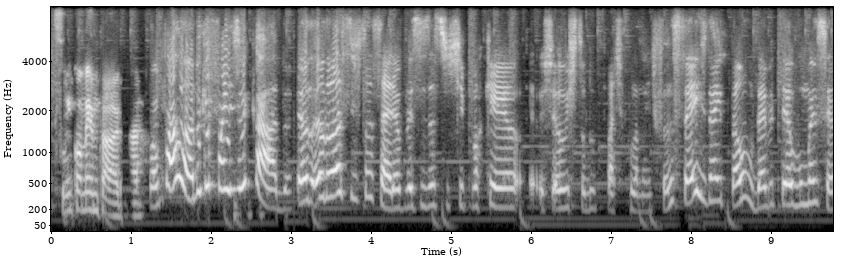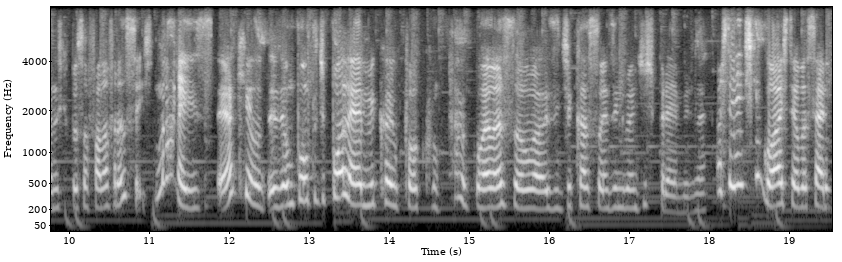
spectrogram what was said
Sem comentário, tá? Vou falando que foi indicada. Eu, eu não assisto a série, eu preciso assistir porque eu, eu estudo particularmente francês, né? Então deve ter algumas cenas que a pessoa fala francês. Mas é aquilo, é um ponto de polêmica um pouco com relação às indicações em grandes prêmios, né? Mas tem gente que gosta, é uma série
